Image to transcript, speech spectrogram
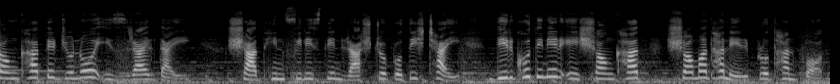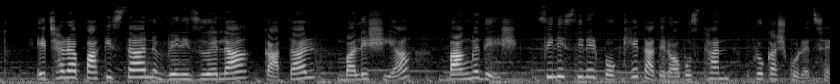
সংঘাতের জন্য ইসরায়েল দায়ী। স্বাধীন ফিলিস্তিন রাষ্ট্র প্রতিষ্ঠাই দীর্ঘদিনের এই সংঘাত সমাধানের প্রধান পথ। এছাড়া Pakistan, Venezuela, Qatar, Malaysia, Bangladesh, ফিলিস্তিনের পক্ষে তাদের অবস্থান প্রকাশ করেছে।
